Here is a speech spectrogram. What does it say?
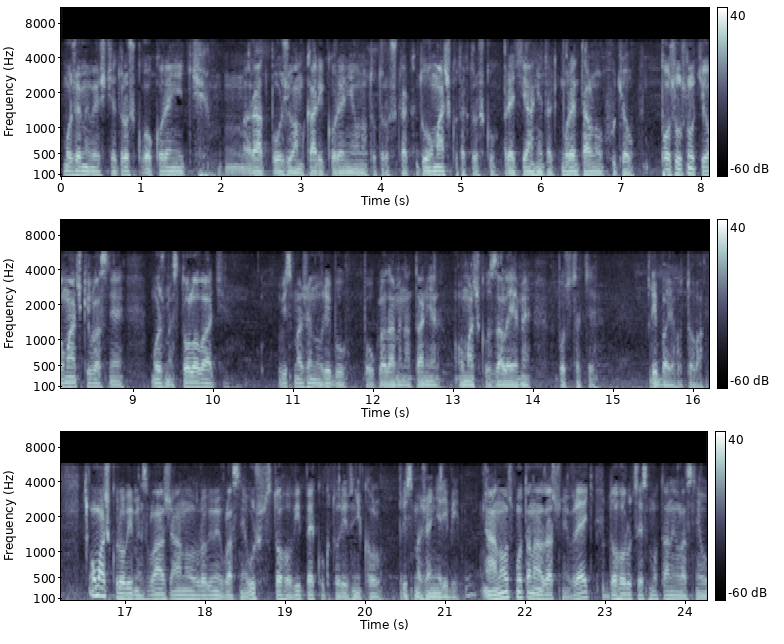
Môžeme ju ešte trošku okoreniť. Mm, rád používam kari korenie, ono to trošku tak, tú omáčku tak trošku pretiahne tak orientálnou chuťou. Po susnutí omáčky vlastne môžeme stolovať, vysmaženú rybu poukladáme na tanier, omáčku zalejeme, v podstate ryba je hotová. Omáčku robíme zvlášť, áno, robíme vlastne už z toho výpeku, ktorý vznikol pri smažení ryby. Áno, smotana začne vreť, do horúcej smotany vlastne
